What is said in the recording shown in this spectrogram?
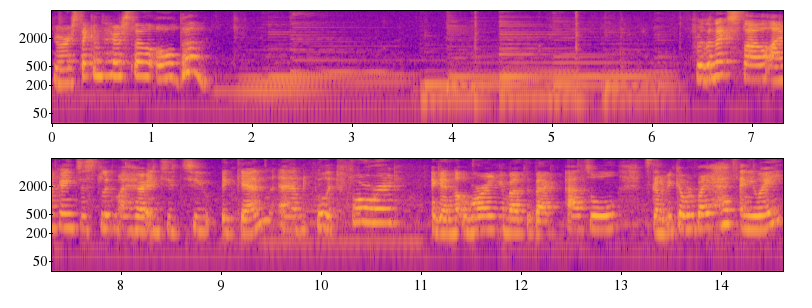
your second hairstyle all done. For the next style, I'm going to split my hair into two again and pull it forward Again, not worrying about the back at all. It's gonna be covered by a hat anyway.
